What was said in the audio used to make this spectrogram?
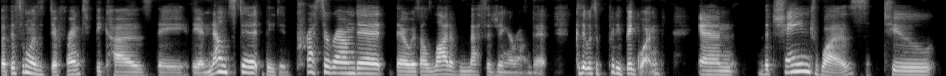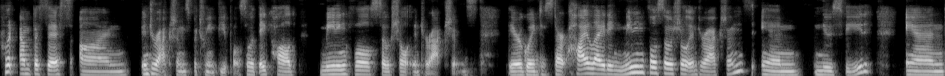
But this one was different because they they announced it, they did press around it, there was a lot of messaging around it because it was a pretty big one. And the change was to put emphasis on interactions between people. So what they called meaningful social interactions. They are going to start highlighting meaningful social interactions in newsfeed and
